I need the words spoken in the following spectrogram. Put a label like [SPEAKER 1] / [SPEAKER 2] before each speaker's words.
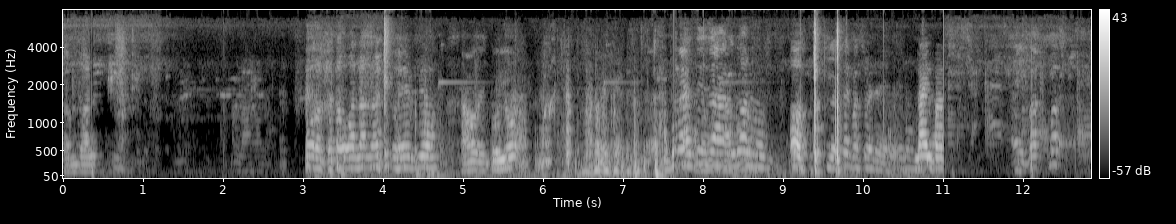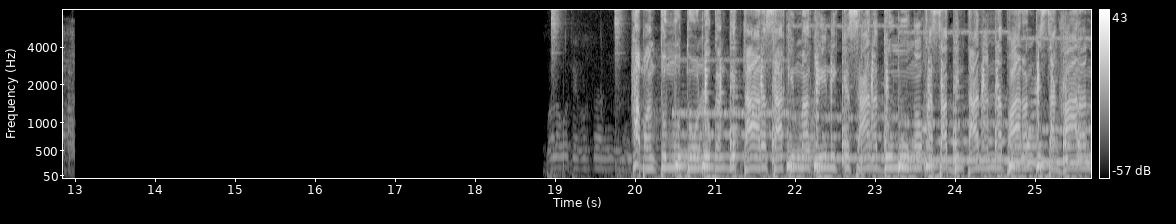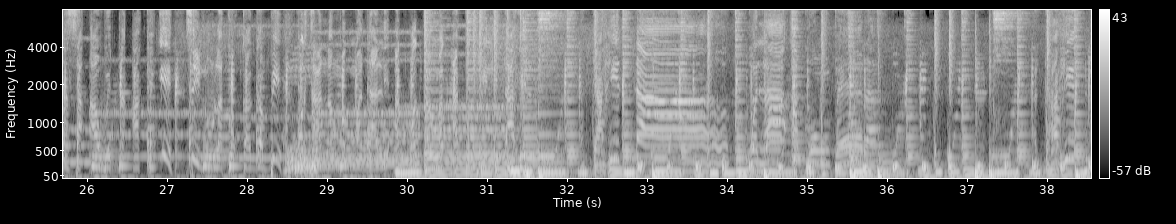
[SPEAKER 1] tambal. Pura katawan na na ito hebyo.
[SPEAKER 2] Tao ng tuyo.
[SPEAKER 1] Kasi sa iwan mo.
[SPEAKER 2] Oh,
[SPEAKER 1] kiyotay password eh.
[SPEAKER 2] Nine pa.
[SPEAKER 1] Ay, back back.
[SPEAKER 3] Habang tumutulog ang gitara sa akin makinig ka sana. Dumungaw ka sa bintana na parang isang hara na sa awit na aking i Sinulat ko kagabi, huwag sanang magmadali at huwag kang mag-atupili Dahil kahit na wala akong pera At kahit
